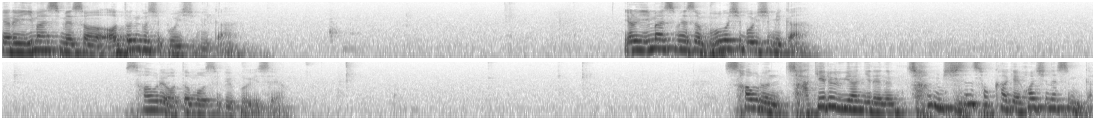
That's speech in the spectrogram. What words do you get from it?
여러분 이 말씀에서 어떤 것이 보이십니까? 여러분 이 말씀에서 무엇이 보이십니까? 사울의 어떤 모습이 보이세요? 사울은 자기를 위한 일에는 참 신속하게 헌신했습니다.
